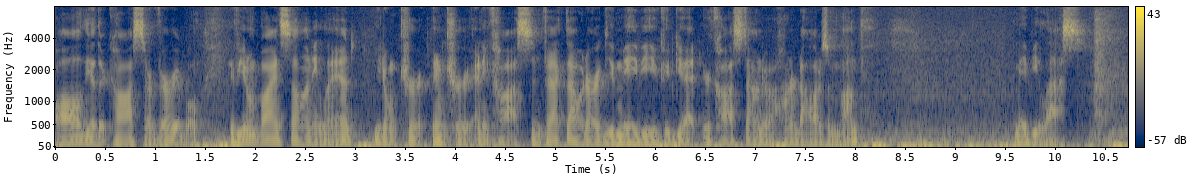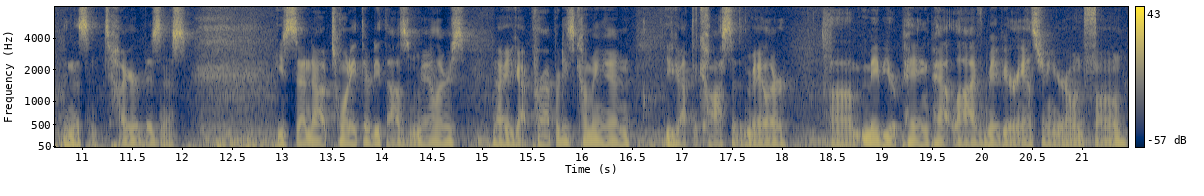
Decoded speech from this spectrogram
all the other costs are variable. If you don't buy and sell any land, you don't incur, incur any costs. In fact, I would argue maybe you could get your costs down to $100 a month, maybe less in this entire business. You send out 20, 30,000 mailers. Now you got properties coming in. You got the cost of the mailer. Um, maybe you're paying PATLive. Maybe you're answering your own phone.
